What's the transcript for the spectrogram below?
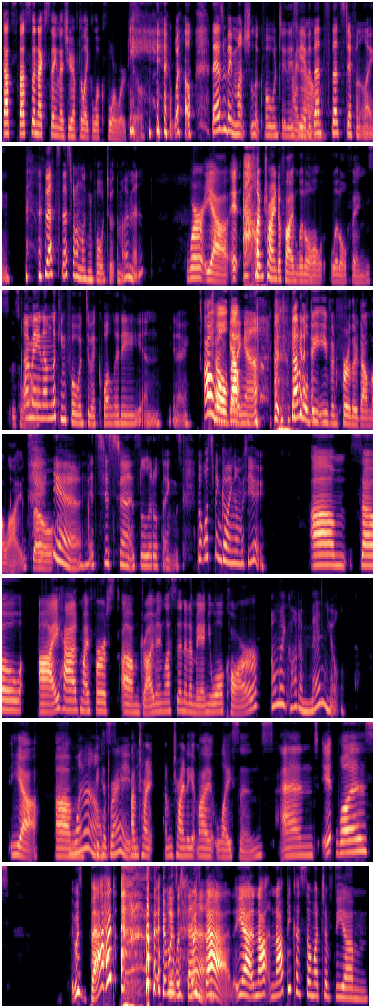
That's that's the next thing that you have to like look forward to. yeah, well, there hasn't been much to look forward to this I year, but that's that's definitely that's that's what I'm looking forward to at the moment. We're yeah. It. I'm trying to find little little things as well. I mean, I'm looking forward to equality and you know, oh well, that getting out. that will be even further down the line. So yeah. It's just uh, it's the little things. But what's been going on with you? Um, so I had my first um driving lesson in a manual car. Oh my god, a manual! Yeah. Um wow, because brave. I'm trying I'm trying to get my license and it was it was bad. it was It was It was bad. bad. Yeah, not not because so much of the um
